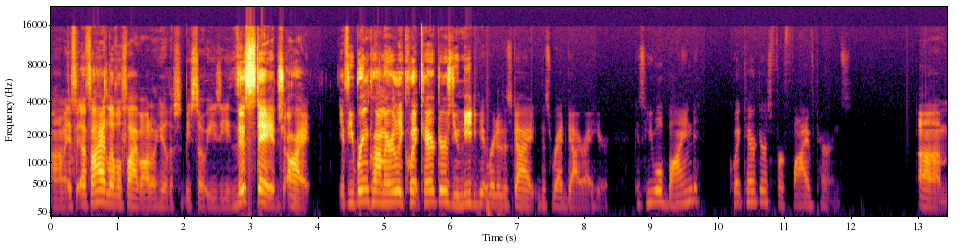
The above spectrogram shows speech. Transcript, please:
Um, if, if I had level 5 auto heal, this would be so easy. This stage, alright. If you bring primarily quick characters, you need to get rid of this guy, this red guy right here. Because he will bind quick characters for 5 turns. Um,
